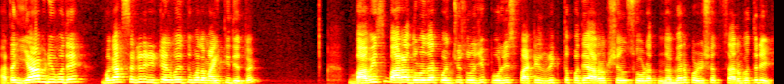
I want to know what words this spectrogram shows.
आता या व्हिडिओमध्ये बघा सगळे डिटेलमध्ये तुम्हाला माहिती देतोय. बावीस बारा दोन हजार पंचवीस रोजी पोलीस पाटील रिक्त पदे आरक्षण सोडत नगर परिषद सार्वत्रिक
